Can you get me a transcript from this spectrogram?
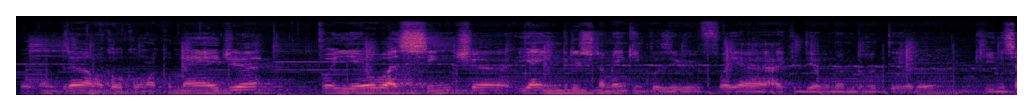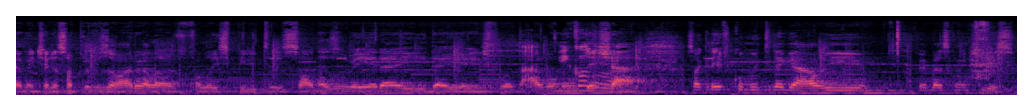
Colocou um drama, colocou uma comédia. Foi eu, a Cíntia e a Ingrid também, que inclusive foi a, a, que deu o nome do roteiro, que inicialmente era só provisório, ela falou espírito só na zoeira e daí a gente falou, tá, vamos ficou deixar. Bom. Só que daí ficou muito legal e foi basicamente isso.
